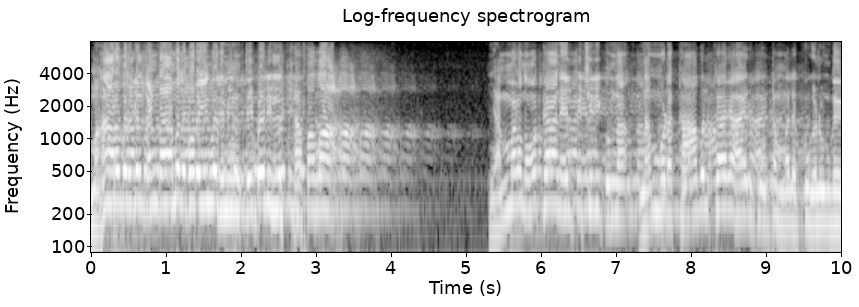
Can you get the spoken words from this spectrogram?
മഹാറവറുകൾ രണ്ടാമത് പറയുന്നത്. നമ്മളെ നോക്കാൻ ഏൽപ്പിച്ചിരിക്കുന്ന നമ്മുടെ കാവൽക്കാരായ ഒരു കൂട്ടം മലക്കുകളുണ്ട്.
